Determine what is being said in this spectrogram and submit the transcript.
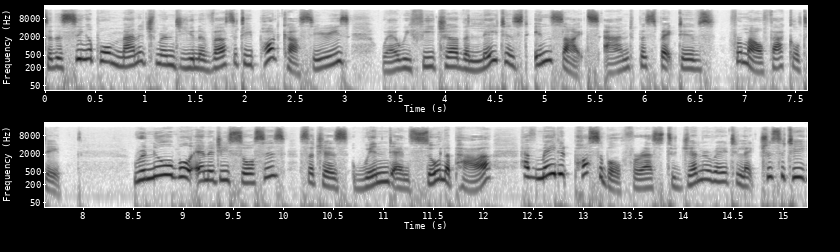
to the Singapore Management University podcast series, where we feature the latest insights and perspectives from our faculty. Renewable energy sources, such as wind and solar power, have made it possible for us to generate electricity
